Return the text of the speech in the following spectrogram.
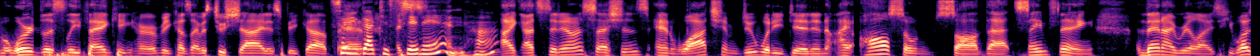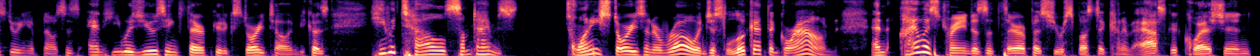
wordlessly thanking her because I was too shy to speak up. So you got to sit s- in, huh? I got to sit in on sessions and watch him do what he did. And I also saw that same thing. Then I realized he was doing hypnosis and he was using therapeutic storytelling because he would tell sometimes 20 stories in a row and just look at the ground. And I was trained as a therapist. You were supposed to kind of ask a question,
